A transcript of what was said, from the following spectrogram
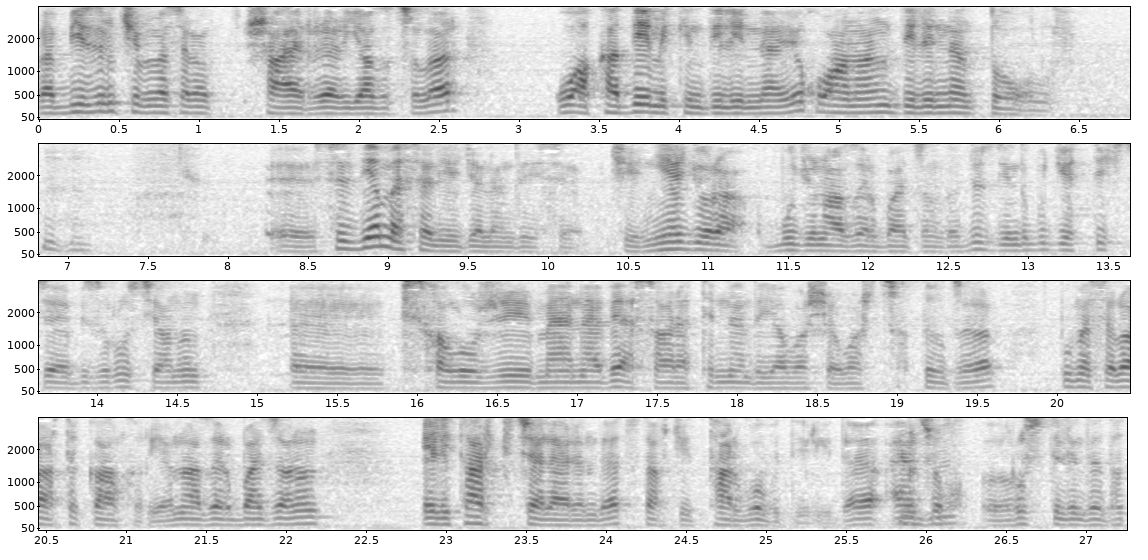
Və bizim kimi məsələn şairlər, yazıçılar o akademikin dilindən yox, o ananın dilindən doğulur. E, siz deyən məsələyə gələndə isə ki, niyə görə bu gün Azərbaycanda düzdür, indi bu getdikcə biz Rusiyanın e, psixoloji, mənəvi əsarətindən də yavaş-yavaş çıxdıqca bu məsələ artıq qalxır. Yəni Azərbaycanın elitar küçələrində tutaq ki, Targovu deyirik də, ən çox e, rus dilində da-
